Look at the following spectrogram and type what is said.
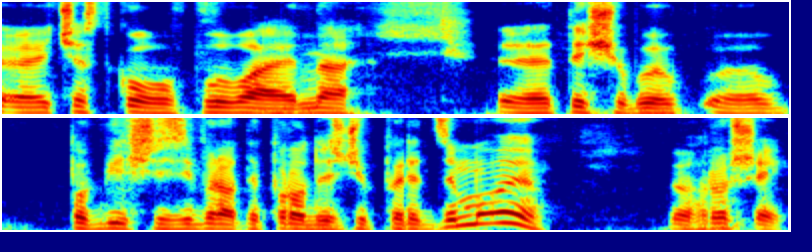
е, частково впливає на е, те, щоб е, побільше зібрати продажів перед зимою грошей.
